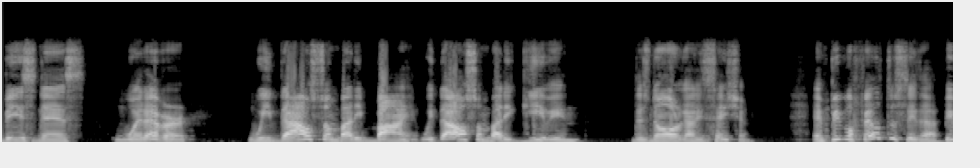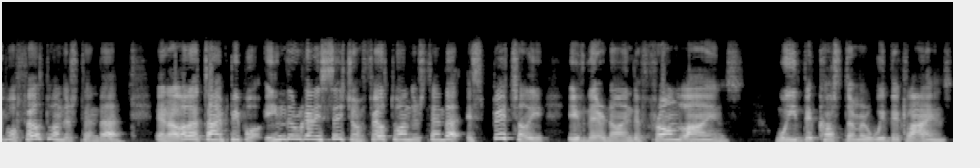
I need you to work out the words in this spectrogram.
business, whatever, without somebody buying, without somebody giving, there's no organization. And people fail to see that. People fail to understand that. And a lot of time, people in the organization fail to understand that, especially if they're not in the front lines with the customer, with the clients,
